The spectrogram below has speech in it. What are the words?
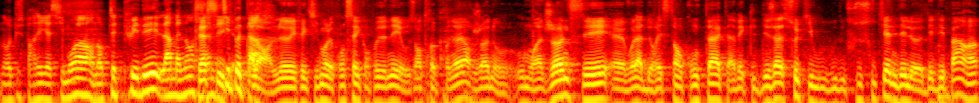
on aurait pu se parler il y a six mois, on aurait peut-être pu aider. Là, maintenant, c'est un petit peu tard. Alors, le, effectivement, le conseil qu'on peut donner aux entrepreneurs, jeunes ou, moins jeunes, c'est euh, voilà, de rester en contact avec déjà ceux qui vous, soutiennent dès le, dès le départ hein,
